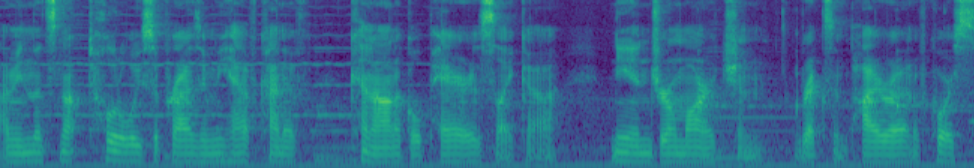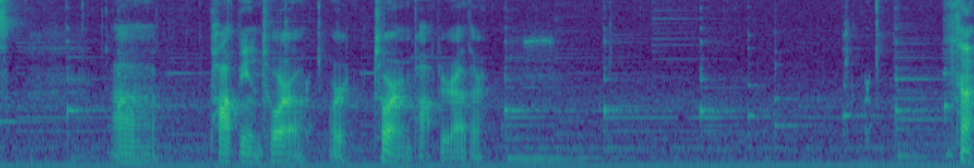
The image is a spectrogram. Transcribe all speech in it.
I mean, that's not totally surprising. We have kind of canonical pairs like uh, Nia and and Rex and Pyra, and of course, uh, Poppi and Toro, or Tora and Poppi, rather.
